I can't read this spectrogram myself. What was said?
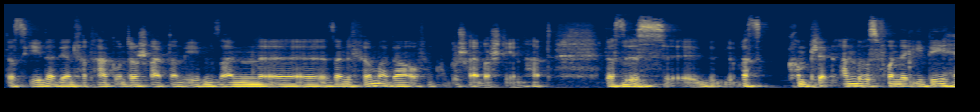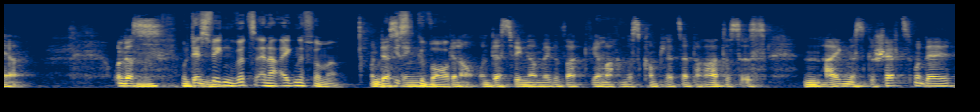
dass jeder, der einen Vertrag unterschreibt, dann eben sein, äh, seine Firma da auf dem Kugelschreiber stehen hat. Das mhm. ist äh, was komplett anderes von der Idee her. Und das. Mhm. Und deswegen wird es eine eigene Firma. Und deswegen, geworden. genau. Und deswegen haben wir gesagt, wir machen das komplett separat. Das ist ein eigenes Geschäftsmodell.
